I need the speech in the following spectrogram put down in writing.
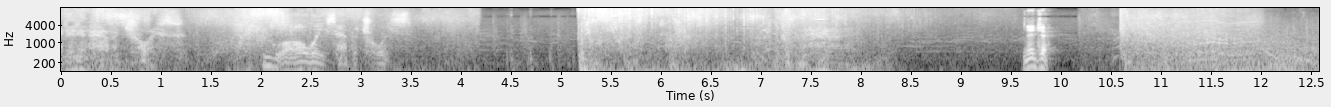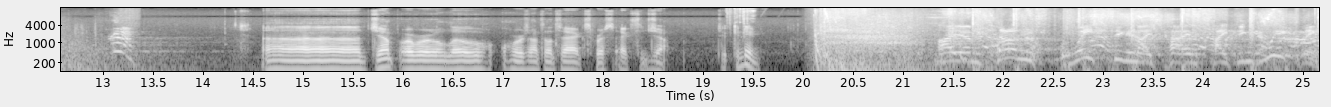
I didn't have a choice. You always have a choice. Ninja. Uh, jump over low horizontal attacks. Press X to jump. To continue. I am done wasting my time fighting weaklings.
